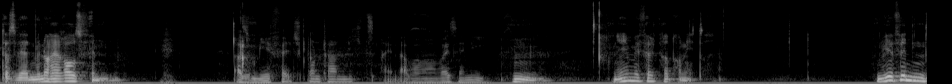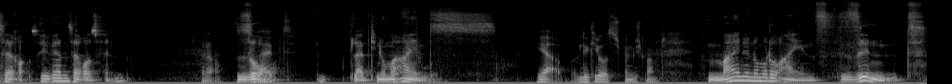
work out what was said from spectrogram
Das werden wir noch herausfinden. Also mir fällt spontan nichts ein, aber man weiß ja nie. Hm. Nee, mir fällt gerade auch nichts ein. Wir finden es heraus. Wir werden es herausfinden. Genau. So. Bleibt. Bleibt die Nummer Auf 1. Ja, leg los, ich bin gespannt. Meine Nummer 1 sind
